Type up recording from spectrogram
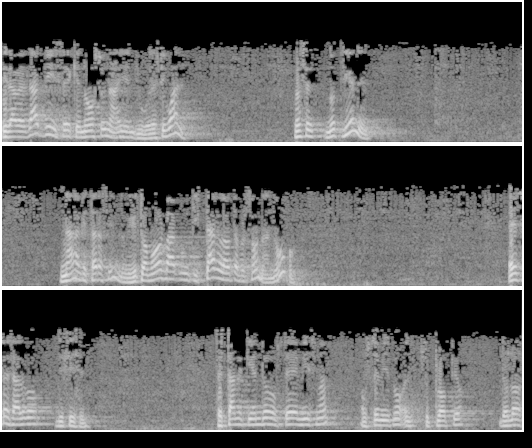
Y la verdad dice que no os unáis en yugo desigual. Entonces, no tiene nada que estar haciendo. Que tu amor va a conquistar a la otra persona. No. Eso es algo difícil. Se está metiendo usted misma, usted mismo, en su propio dolor.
